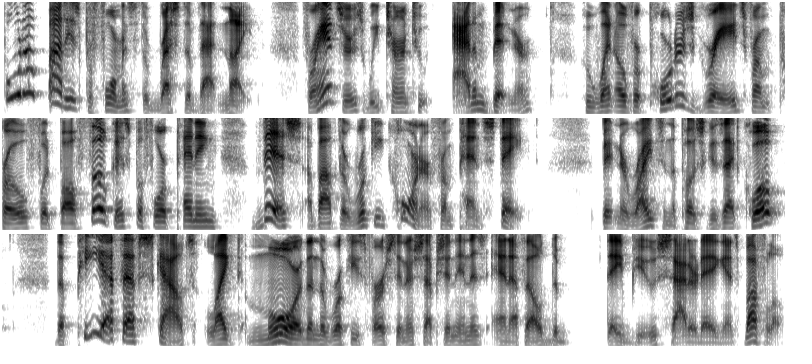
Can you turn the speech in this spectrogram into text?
But what about his performance the rest of that night? For answers, we turn to Adam Bittner, who went over Porter's grades from Pro Football Focus before penning this about the rookie corner from Penn State. Bittner writes in the Post Gazette, quote, the PFF scouts liked more than the rookie's first interception in his NFL de- debut Saturday against Buffalo.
